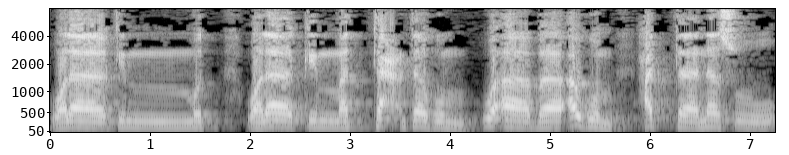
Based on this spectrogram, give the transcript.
ولكن مت ولكن متعتهم وآباءهم حتى نسوا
